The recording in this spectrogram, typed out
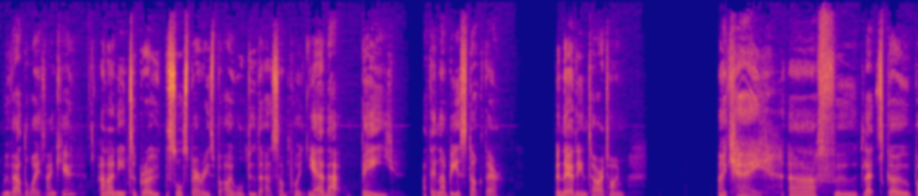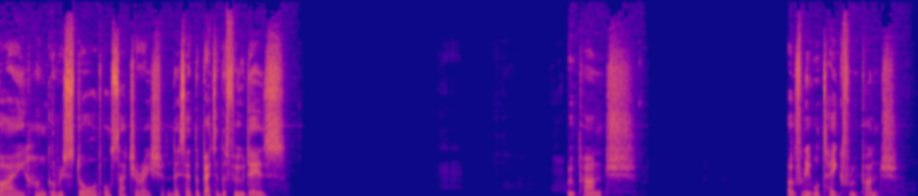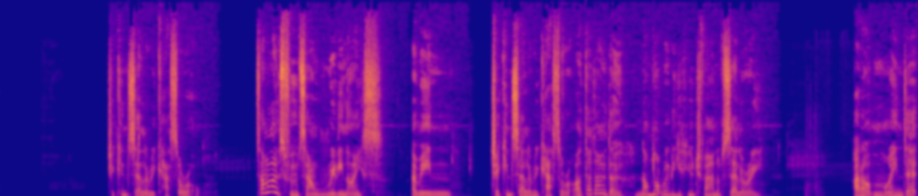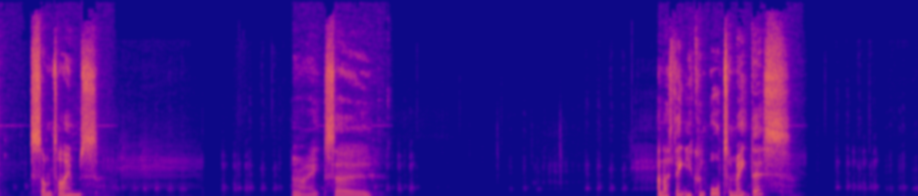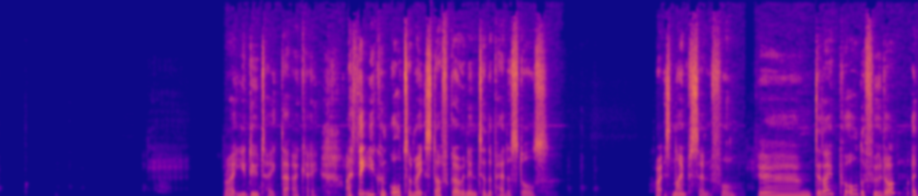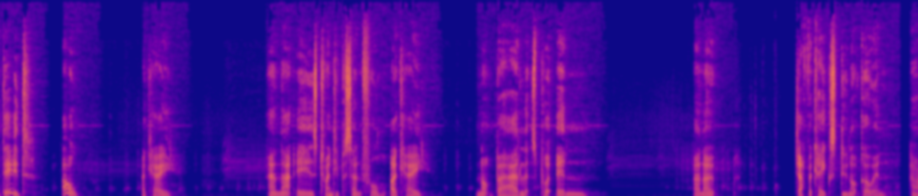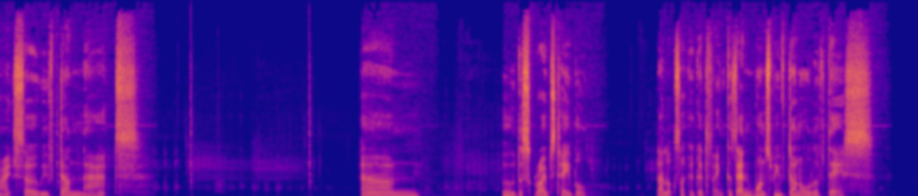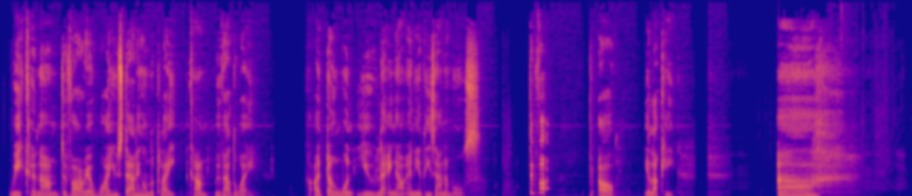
Move out the way, thank you. And I need to grow the source berries, but I will do that at some point. Yeah, that bee. I think that bee is stuck there. Been there the entire time. Okay, uh, food. Let's go by hunger restored or saturation. They said the better the food is. Fruit punch. Hopefully it will take fruit punch. Chicken celery casserole. Some of those foods sound really nice. I mean, chicken celery casserole. I don't know though. I'm not really a huge fan of celery. I don't mind it sometimes. Alright, so... And I think you can automate this. Right, you do take that, okay. I think you can automate stuff going into the pedestals. Right, it's 9% full. Um, did I put all the food on? I did. Oh, okay. And that is 20% full. Okay, not bad. Let's put in... I know. Jaffa cakes do not go in. Alright, so we've done that. Um, ooh, the scribe's table. That looks like a good thing. Because then once we've done all of this, we can... um. Devaria, why are you standing on the plate? Come, move out the way. I don't want you letting out any of these animals. Devar... Oh, you're lucky. Uh...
